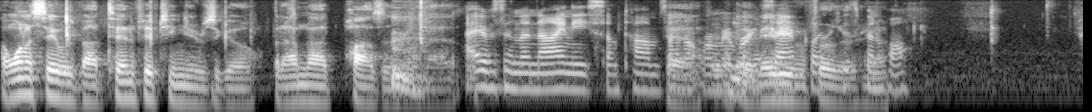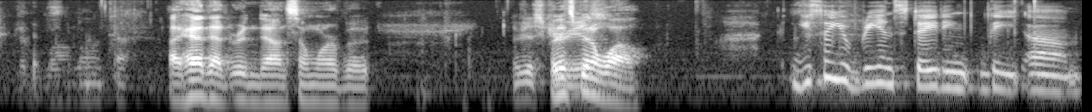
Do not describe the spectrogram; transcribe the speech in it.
I want to say it was about 10, 15 years ago, but I'm not positive on that. I was in the nineties sometimes, I Yeah, don't remember okay, maybe even exactly. further, It's been a yeah. while. I had that written down somewhere, but, I'm just but it's been a while. You say you're reinstating the um,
